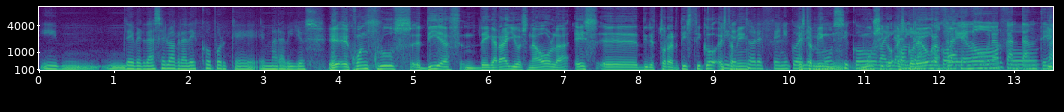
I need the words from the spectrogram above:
y mm, de verdad se lo agradezco porque es maravilloso. Eh, eh, Juan Cruz Díaz de Garayo Esnaola es eh, director artístico, es director también escénico, es también músico, músico es coreógrafo, tenor, cantante,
